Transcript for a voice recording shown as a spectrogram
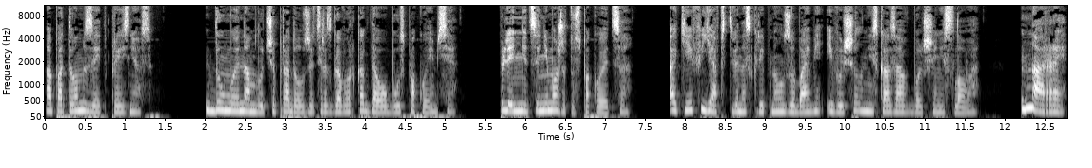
а потом Зейд произнес. «Думаю, нам лучше продолжить разговор, когда оба успокоимся». Пленница не может успокоиться. Акиф явственно скрипнул зубами и вышел, не сказав больше ни слова. «Нарре!»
